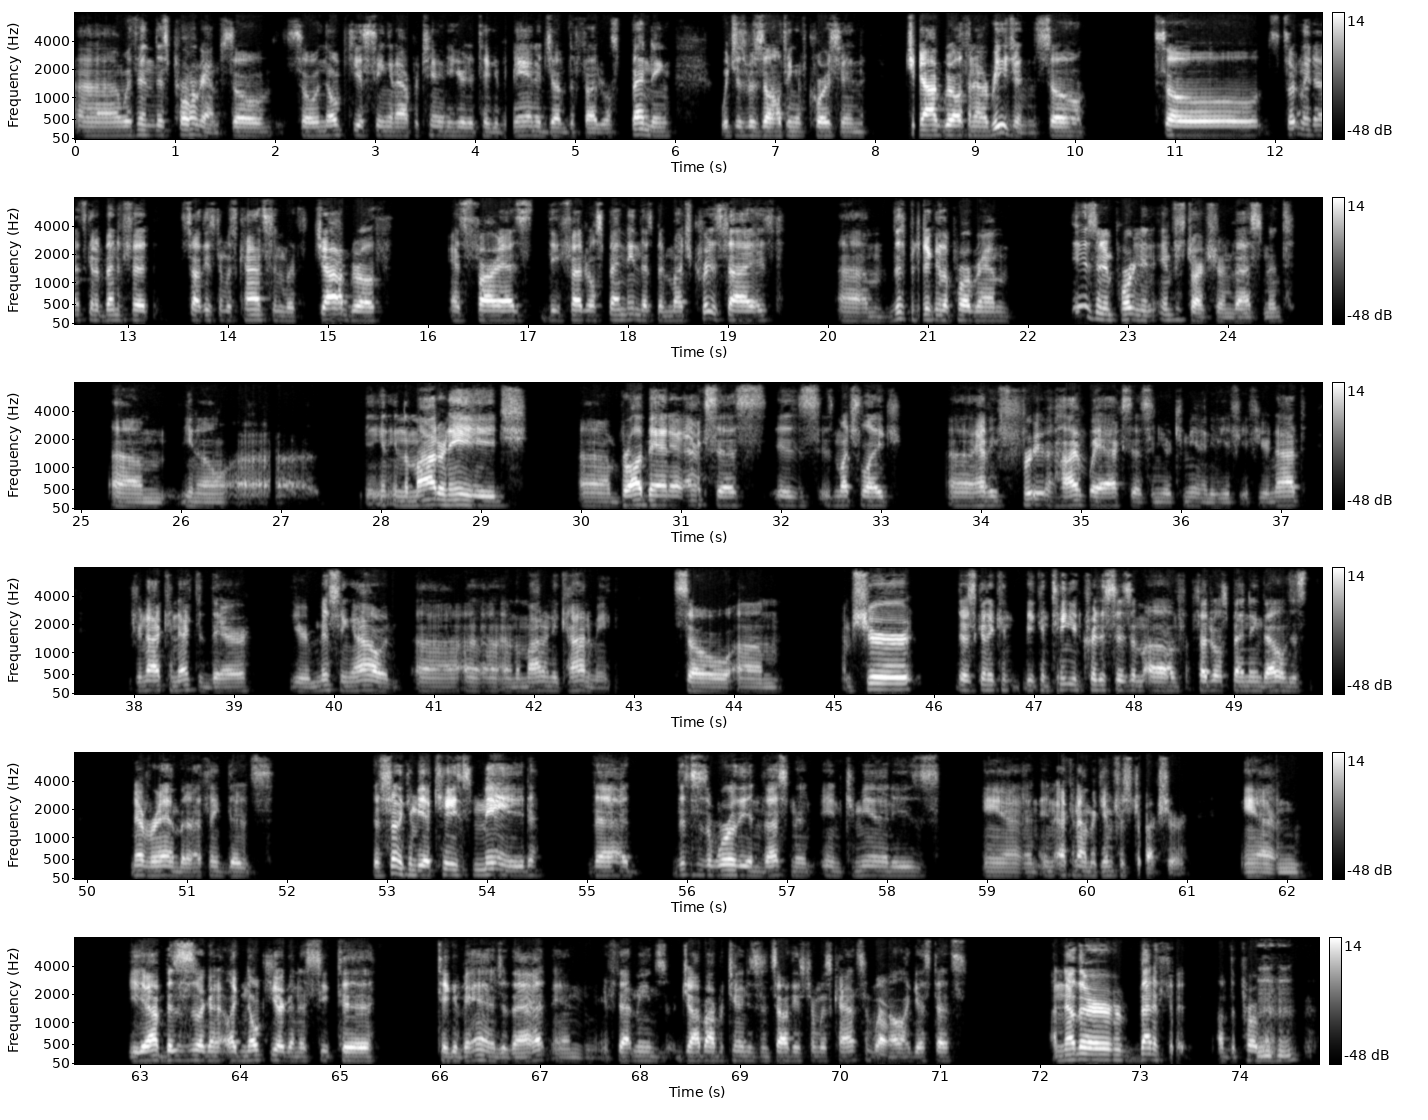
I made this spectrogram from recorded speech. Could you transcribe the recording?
uh, within this program. So, so Nokia is seeing an opportunity here to take advantage of the federal spending, which is resulting, of course, in job growth in our region. So, so certainly that's going to benefit southeastern Wisconsin with job growth. As far as the federal spending that's been much criticized, um, this particular program is an important infrastructure investment. Um, you know, uh, in, in the modern age, um, broadband access is is much like uh, having free highway access in your community. If if you're not if you're not connected there, you're missing out uh, on, on, the modern economy. So um, I'm sure there's going to con- be continued criticism of federal spending that'll just never end. But I think there's there certainly can be a case made that this is a worthy investment in communities and in economic infrastructure. And yeah, businesses are going to, like Nokia, are going to seek to take advantage of that. And if that means job opportunities in southeastern Wisconsin, well, I guess that's another benefit of the program. Mm-hmm.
